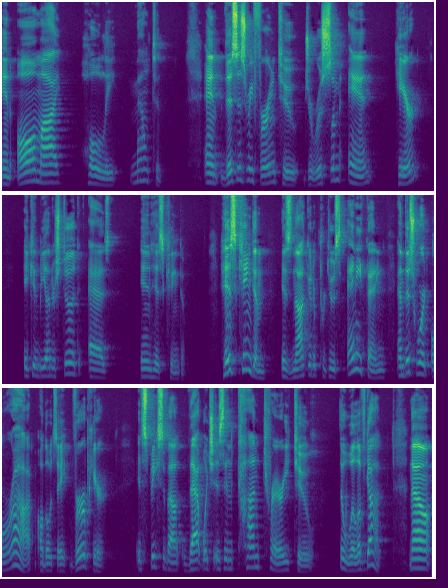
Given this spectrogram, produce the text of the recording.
in all my holy mountain. And this is referring to Jerusalem, and here it can be understood as in his kingdom. His kingdom is not going to produce anything, and this word ra, although it's a verb here, it speaks about that which is in contrary to the will of God. Now,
